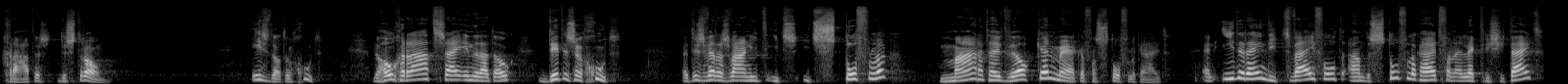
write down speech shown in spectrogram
gratis de stroom. Is dat een goed? De Hoge Raad zei inderdaad ook, dit is een goed. Het is weliswaar niet iets, iets stoffelijk, maar het heeft wel kenmerken van stoffelijkheid. En iedereen die twijfelt aan de stoffelijkheid van elektriciteit,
